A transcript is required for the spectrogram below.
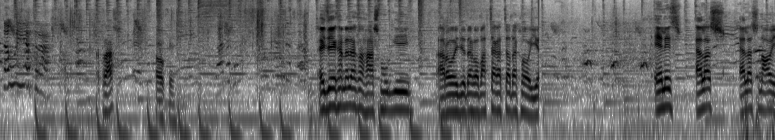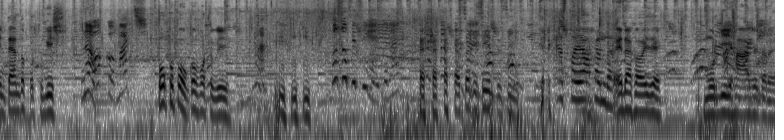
Estão aí atrás. Atrás? Okay এই যে এখানে দেখো হাঁস মুরগি আর ওই যে দেখো বাচ্চা কাচ্চা দেখো ইয়ে। এলিস এলাস এলাস নাও ইনতেন তো পর্তুগিজ। পোকো পোকো পর্তুগিজ। এই দেখো ওই যে মুরগি হাঁস এটারে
